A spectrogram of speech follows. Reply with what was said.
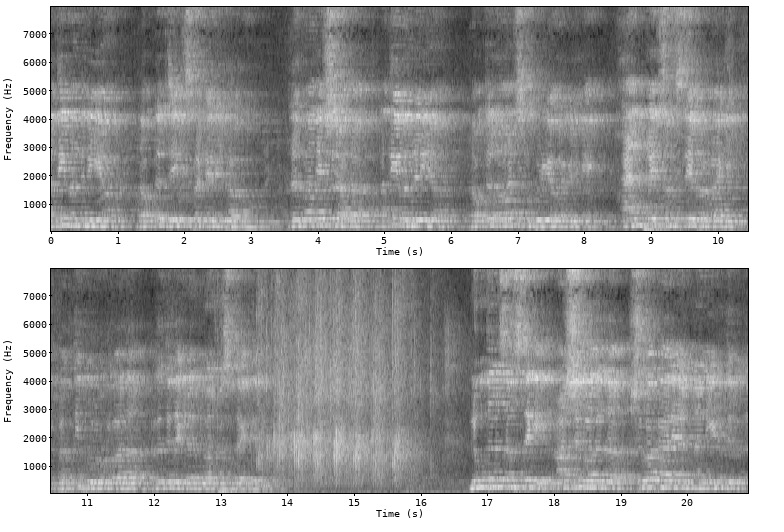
ಅತಿ ವಂದನೀಯ ಡಾಕ್ಟರ್ ಜೇಮ್ಸ್ ಪಟೇಲ್ ಹಾಗೂ ಧರ್ಮಾಧ್ಯಕ್ಷರಾದ ಅತಿ ವಂದನೀಯ ಡಾಕ್ಟರ್ ಲಾರೆನ್ಸ್ ಕುಕುಳಿ ಅವರುಗಳಿಗೆ ಹ್ಯಾಂಡ್ ಪ್ಲೇ ಸಂಸ್ಥೆಯ ಪರವಾಗಿ ಭಕ್ತಿಪೂರ್ವಕವಾದ ಕೃತಜ್ಞತೆಗಳನ್ನು ಅರ್ಪಿಸುತ್ತಾ ಇದ್ದೇನೆ. ನೂತನ ಸಂಸ್ಥೆಗೆ ಆಶೀರ್ವಾದದ ಶುಭ ಕಾರ್ಯವನ್ನು ನೀಡುತ್ತಿರುತ್ತ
